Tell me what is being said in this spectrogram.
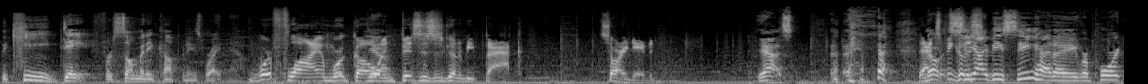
the key date for so many companies right now. We're flying, we're going, yeah. business is going to be back. Sorry, David. Yes, That's no, because CIBC had a report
